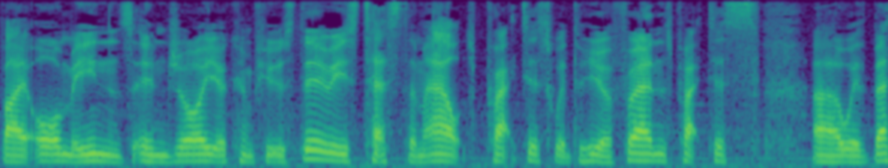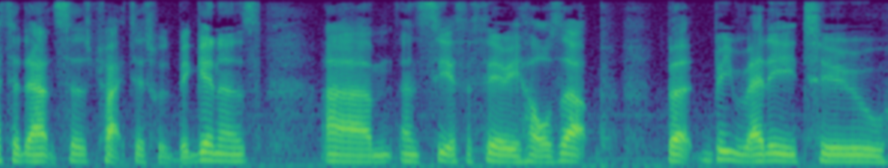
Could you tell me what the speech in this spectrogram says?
by all means enjoy your confused theories test them out practice with your friends practice uh, with better dancers practice with beginners um, and see if the theory holds up. But be ready to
